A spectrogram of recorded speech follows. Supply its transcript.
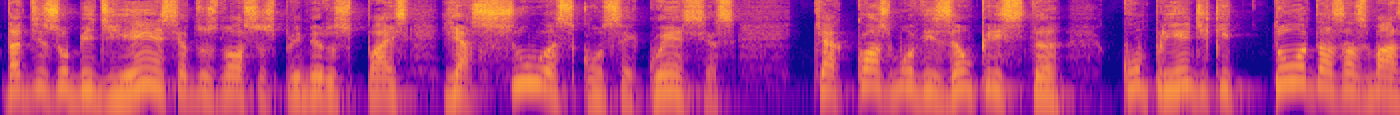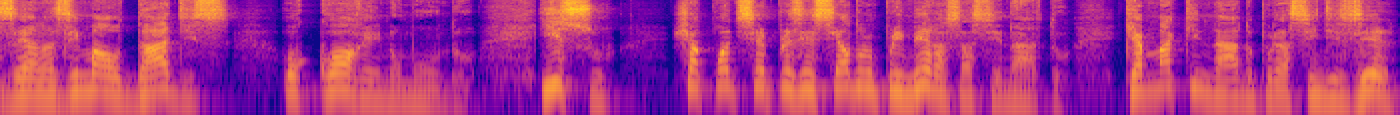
da desobediência dos nossos primeiros pais e as suas consequências, que a cosmovisão cristã compreende que todas as mazelas e maldades ocorrem no mundo. Isso já pode ser presenciado no primeiro assassinato, que é maquinado, por assim dizer,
